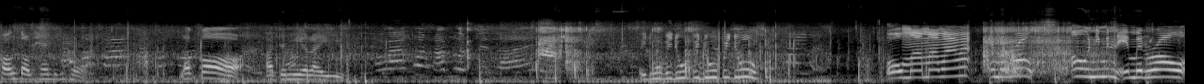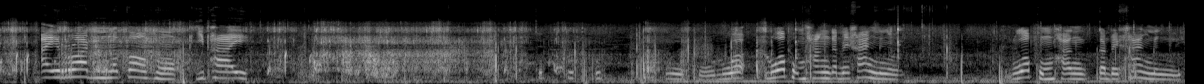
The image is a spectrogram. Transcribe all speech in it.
ของตอบแทนเป็นหอกแล้วก็อาจจะมีอะไรอีกไปดูไปดูไปดูไปดู โอ้มามามาเอเมอรัลโอ้นี่มันเอเมอรัลไอรอนแล้วก็หอกผีพายโอ้โหรั้ว รั้วผมพังกันไปข้างหนึ่งเลยรั้วผมพังกันไปข้างหนึ่งเลย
